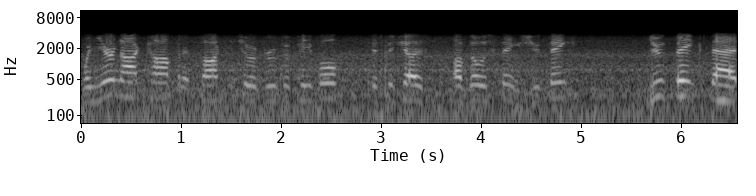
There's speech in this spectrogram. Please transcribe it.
When you're not confident talking to a group of people, it's because of those things. You think you think that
